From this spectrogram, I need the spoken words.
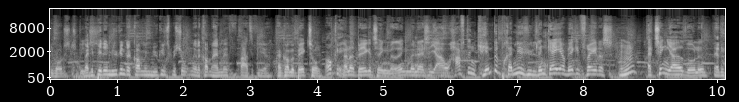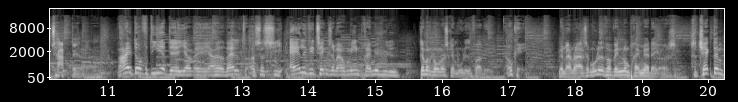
i vores Tobias. Var det Peter Myggen, der kom med Myggens mission, eller kom han med Far til 4? Han kom med begge to. Okay. Han havde begge ting med, ikke? Men ja. altså, jeg har jo haft en kæmpe præmiehylde. Den gav jeg væk i fredags. Mm-hmm. Af ting, jeg havde vundet. Da du tabte, eller? Nej, det var fordi, at øh, jeg, jeg havde valgt at så sige, alle de ting, som er på min præmiehylde, dem er der nogen, der skal have mulighed for at vinde. Okay. Men man har altså mulighed for at vinde nogle præmier i dag også. Så tjek dem.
